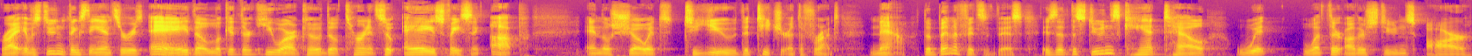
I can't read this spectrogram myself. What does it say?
right, if a student thinks the answer is A, they'll look at their QR code, they'll turn it so A is facing up, and they'll show it to you, the teacher, at the front. Now, the benefits of this is that the students can't tell what, what their other students are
